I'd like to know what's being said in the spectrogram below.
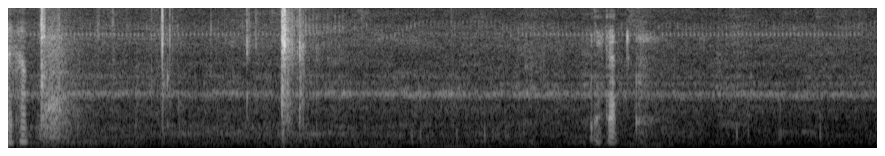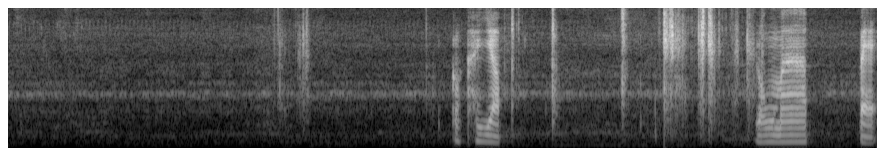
นะครับเนี่ยครับ ก็ขยับ ลงมาแปะ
